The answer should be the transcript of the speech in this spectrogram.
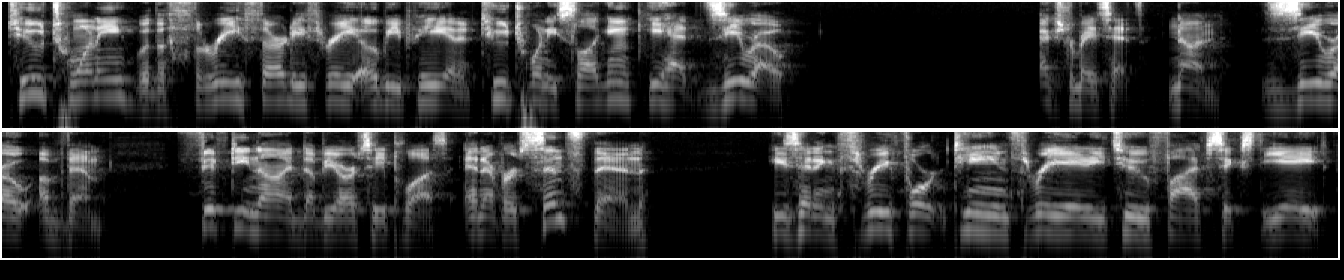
220 with a 333 OBP and a 220 slugging. He had zero extra base hits, none, zero of them, 59 WRC plus, and ever since then. He's hitting 314, 382, 568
